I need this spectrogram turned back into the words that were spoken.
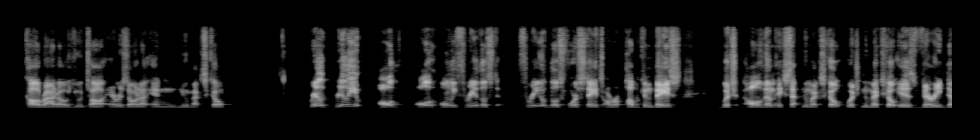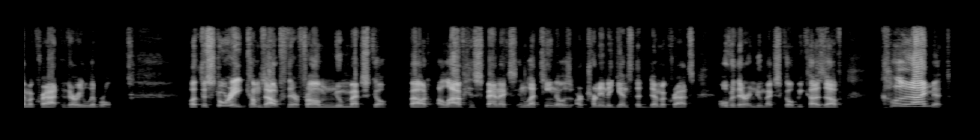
Colorado, Utah, Arizona, and New Mexico. Really, really, all all only three of those three of those four states are Republican based, which all of them except New Mexico, which New Mexico is very Democrat, very liberal. But the story comes out there from New Mexico about a lot of Hispanics and Latinos are turning against the Democrats over there in New Mexico because of climate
